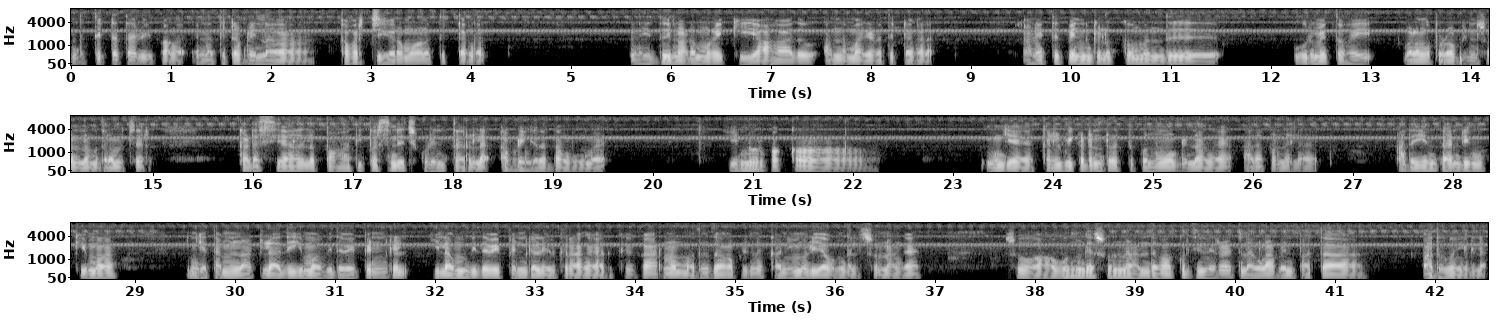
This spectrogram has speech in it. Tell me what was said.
இந்த திட்டத்தை அறிவிப்பாங்க. என்ன திட்டம் அப்படின்னா கவர்ச்சிகரமான திட்டங்கள். எது நடைமுறைக்கு ஆகாதோ அந்த மாதிரியான திட்டங்களை. அனைத்து பெண்களுக்கும் வந்து உரிமைத்தொகை வழங்கப்படும் அப்படின்னு சொன்ன முதலமைச்சர். கடைசியாக அதில் பாதி பர்சன்டேஜ் கூடன்னு தரல அப்படிங்கிறது தான் உண்மை. இன்னொரு பக்கம் இங்கே கல்வி கடன் ரத்து பண்ணுவோம் அப்படின்னாங்க. அதை பண்ணலை. அதையும் தாண்டி முக்கியமாக இங்கே தமிழ்நாட்டில் அதிகமாக விதவை பெண்கள் இளம் விதவை பெண்கள் இருக்கிறாங்க. அதுக்கு காரணம் மதுதான் அப்படின்னு கனிமொழி அவங்க சொன்னாங்க. ஸோ அவங்க சொன்ன அந்த வாக்குறுதி நிறைவேற்றினாங்களா அப்படின்னு பார்த்தா அதுவும் இல்லை.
